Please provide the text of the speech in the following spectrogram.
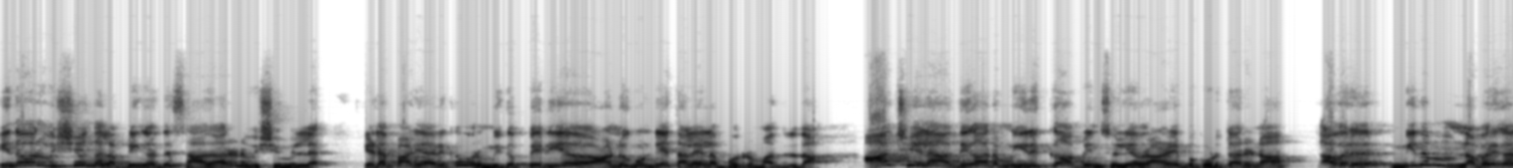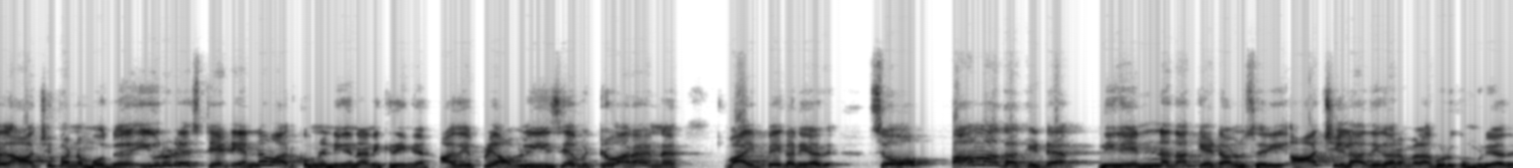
இந்த ஒரு விஷயங்கள் அப்படிங்கிறது சாதாரண விஷயம் இல்லை. எடப்பாடியாருக்கு ஒரு மிகப்பெரிய அணுகுண்டிய தலையில போடுற மாதிரி தான் ஆட்சியில அதிகாரம் இருக்கு அப்படின்னு சொல்லி அவர் அழைப்பு கொடுத்தாருன்னா அவரு மீதம் நபர்கள் ஆட்சி பண்ணும்போது இவருடைய ஸ்டேட் என்னவா இருக்கும்னு நீங்க நினைக்கிறீங்க? அது எப்படி அவ்வளவு ஈஸியா விட்டுருவாரா என்ன? வாய்ப்பே கிடையாது. சோ பாமக கிட்ட நீங்க என்னதான் கேட்டாலும் சரி ஆட்சியில அதிகாரம் எல்லாம் கொடுக்க முடியாது.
